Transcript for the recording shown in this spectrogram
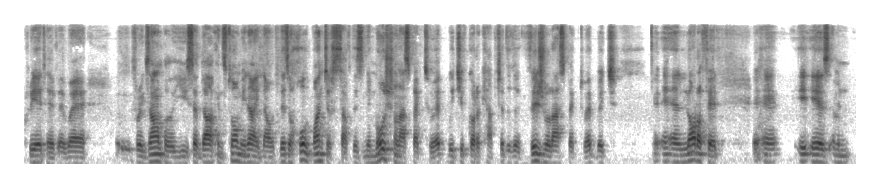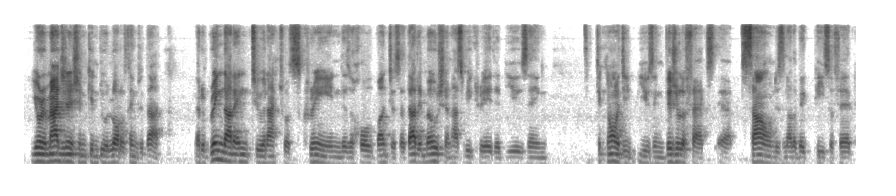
creative. Eh, where, for example, you said dark and stormy night. Now there's a whole bunch of stuff. There's an emotional aspect to it, which you've got to capture. There's a visual aspect to it, which a lot of it eh, eh, is. I mean, your imagination can do a lot of things with that now, to bring that into an actual screen, there's a whole bunch of so that emotion has to be created using technology, using visual effects. Uh, sound is another big piece of it,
